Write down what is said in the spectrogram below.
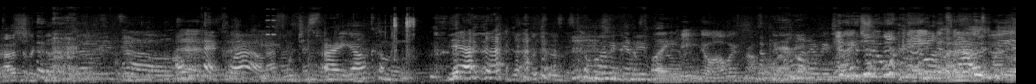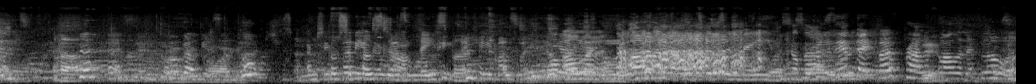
How's it come? Oh, look at that cloud. All right, y'all come in. Yeah. Come on and get a plate. Make Make sure we're clean, it's not twins. I'm supposed to post it on Facebook. Oh my, oh my God, it's a name. Then they both probably fall on the floor.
